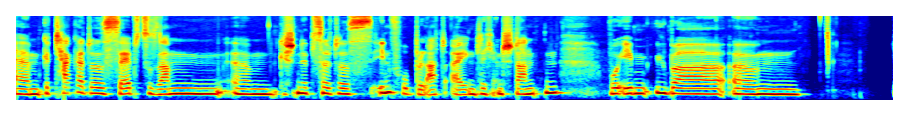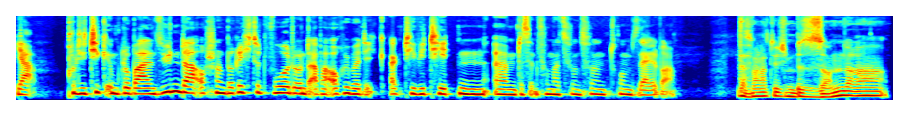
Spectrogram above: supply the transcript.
ähm, getackertes, selbst zusammengeschnipseltes ähm, Infoblatt eigentlich entstanden, wo eben über ähm, ja, Politik im globalen Süden da auch schon berichtet wurde und aber auch über die Aktivitäten ähm, des Informationszentrums selber. Das war natürlich ein besonderer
